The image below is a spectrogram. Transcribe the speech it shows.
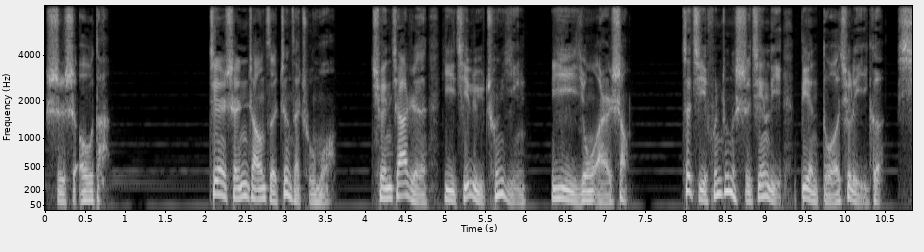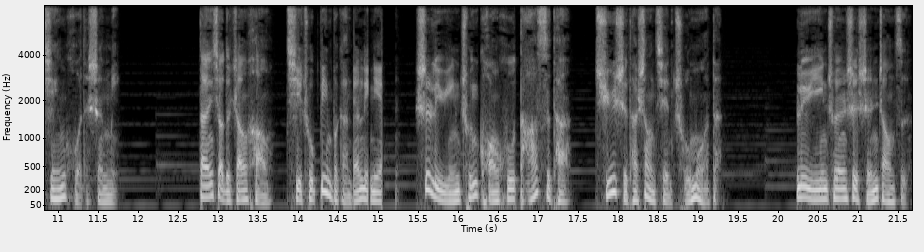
实施殴打。见神长子正在除魔，全家人以及吕春莹一拥而上，在几分钟的时间里便夺去了一个鲜活的生命。胆小的张航起初并不敢连理念，是李迎春狂呼打死他，驱使他上前除魔的。李迎春是神长子，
